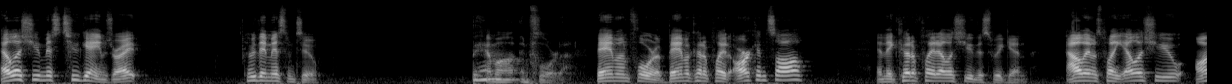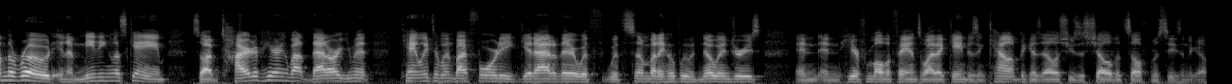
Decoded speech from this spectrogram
LSU missed two games, right? Who they miss them to? Bama and Florida. Bama and Florida. Bama could have played Arkansas, and they could have played LSU this weekend. Alabama's playing LSU on the road in a meaningless game, so I'm tired of hearing about that argument. Can't wait to win by 40, get out of there with, with somebody, hopefully with no injuries, and, and hear from all the fans why that game doesn't count because LSU's a shell of itself from a season ago.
